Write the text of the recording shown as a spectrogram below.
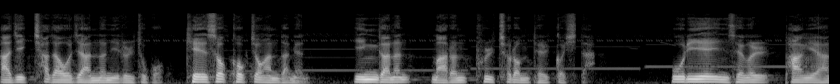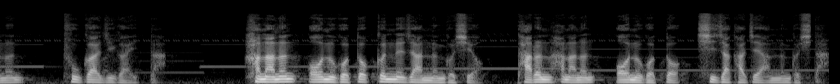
아직 찾아오지 않는 일을 두고 계속 걱정한다면 인간은 마른 풀처럼 될 것이다. 우리의 인생을 방해하는 두 가지가 있다. 하나는 어느 것도 끝내지 않는 것이요. 다른 하나는 어느 것도 시작하지 않는 것이다.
